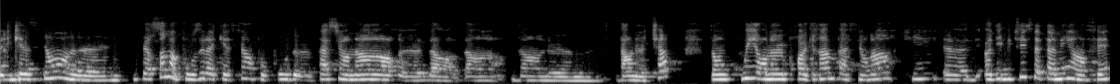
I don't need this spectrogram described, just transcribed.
Une question, euh, personne a posé la question à propos de Passionnard euh, dans, dans le chat. Donc, oui, on a un programme Passionnard qui euh, a débuté cette année, en fait.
